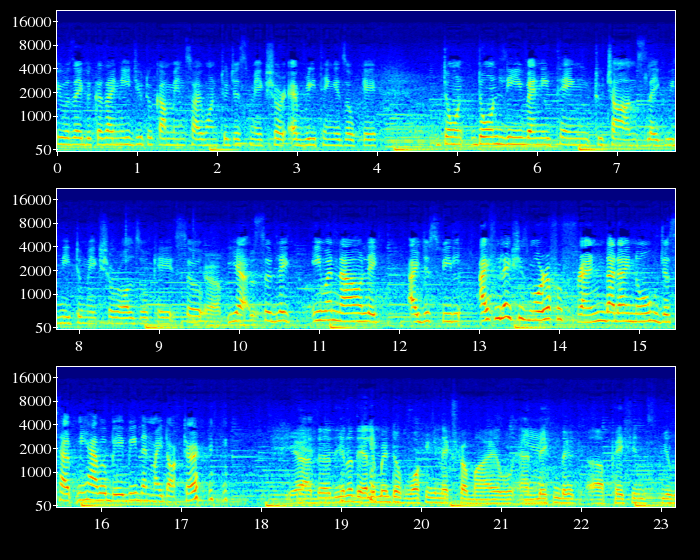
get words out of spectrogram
She was like, because I need you to come in, so I want to just make sure everything is okay. Don't don't leave anything to chance. Like we need to make sure all's okay. So Yeah. yeah. So like even now, like I just feel I feel like she's more of a friend that I know who just helped me have a baby than my doctor. Yeah, the, you know the element of walking an extra mile and Yeah. making the uh, patients feel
